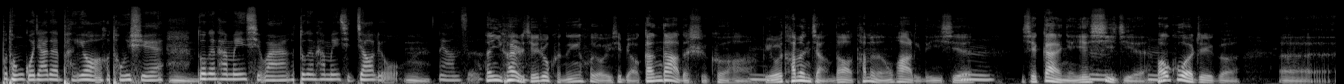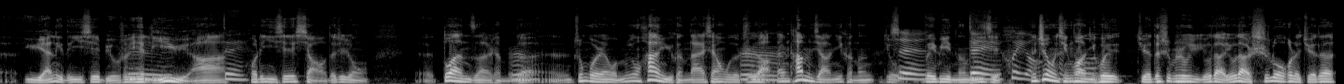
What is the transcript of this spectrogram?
不同国家的朋友和同学，嗯多跟他们一起玩，多跟他们一起交流，嗯。那样子。但一开始接触肯定会有一些比较尴尬的时刻哈，嗯比如他们讲到他们文化里的一些、嗯一些概念、一些细节，嗯包括这个呃语言里的一些，比如说一些嗯俚语啊，对或者一些小的这种呃段子啊什么的。呃中国人我们用汉语可能大家相互都知道，嗯但是他们讲你可能就未必能理，解。那这种情况，你会觉得是不是有点有点失落，或者觉得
